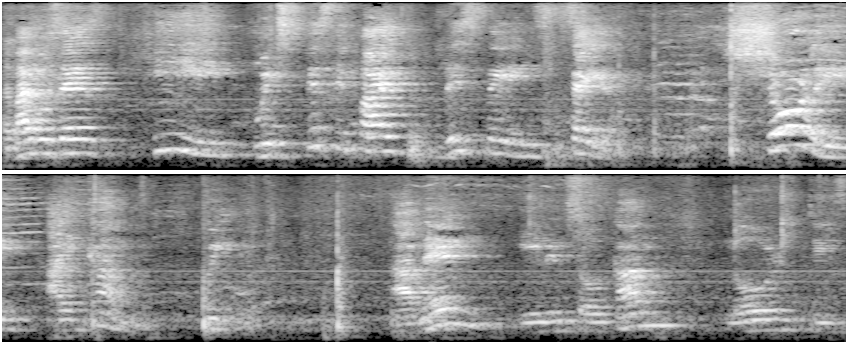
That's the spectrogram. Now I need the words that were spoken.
The Bible says, He which testified these things saith, Surely I come quickly. Amen. Even so come, Lord Jesus.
